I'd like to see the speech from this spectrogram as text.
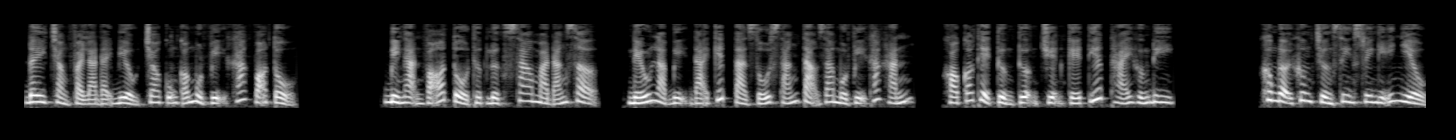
đây chẳng phải là đại biểu cho cũng có một vị khác võ tổ. Bị ngạn võ tổ thực lực sao mà đáng sợ? Nếu là bị đại kiếp tà số sáng tạo ra một vị khác hắn, khó có thể tưởng tượng chuyện kế tiếp thái hướng đi. Không đợi Khương Trường Sinh suy nghĩ nhiều,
